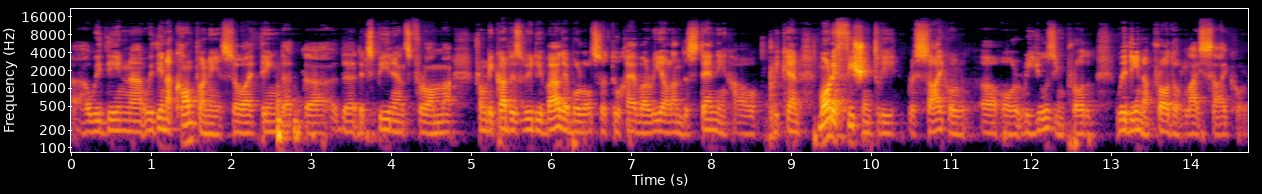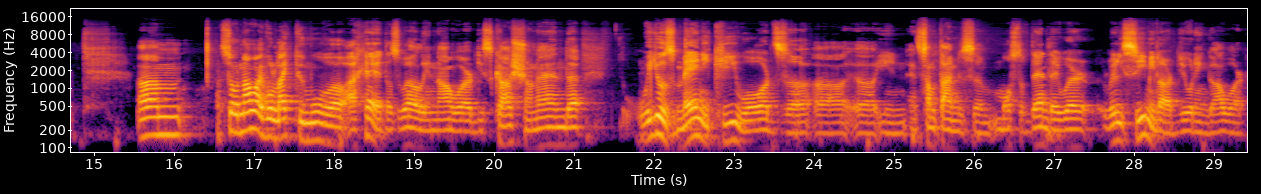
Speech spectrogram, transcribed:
uh within uh, within a company. So I think that uh, the, the, experience from from Ricardo is really valuable also to have a real understanding how we can more efficiently recycle or reusing product within a product life cycle. Um, so now I would like to move uh, ahead as well in our discussion, and uh, we use many keywords uh, uh, uh in, and sometimes uh, most of them they were really similar during our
